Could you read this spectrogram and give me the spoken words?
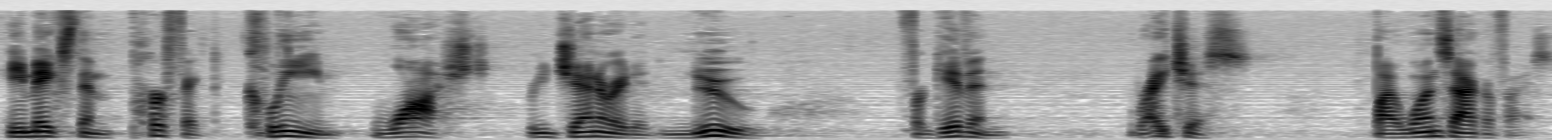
He makes them perfect, clean, washed, regenerated, new, forgiven, righteous by one sacrifice.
